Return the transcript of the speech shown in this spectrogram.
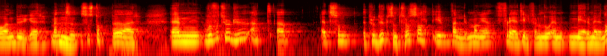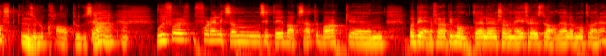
og en burger, men så, så stopper det der. Um, hvorfor tror du at, at et, sånt, et produkt som tross alt i veldig mange flere tilfeller nå er mer og mer norsk, altså lokalprodusert ja, ja. Hvorfor får det liksom sitte i baksetet bak en barberer fra Piemonte eller en Chardonnay fra Australia eller hva det måtte være?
